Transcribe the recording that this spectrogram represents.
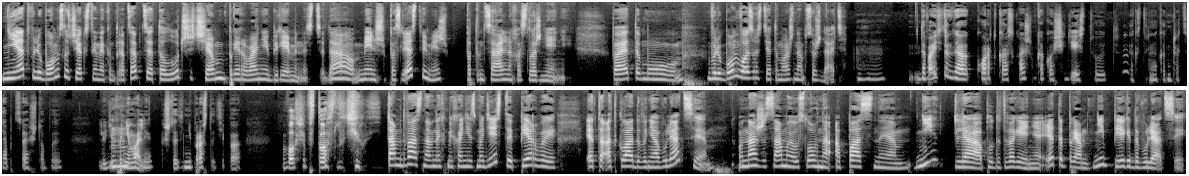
Нет, в любом случае экстренная контрацепция это лучше, чем прерывание беременности. Да? Меньше последствий, меньше потенциальных осложнений. Поэтому в любом возрасте это можно обсуждать. Мгм. Давайте тогда коротко расскажем, как вообще действует экстренная контрацепция, чтобы люди Мгм. понимали, что это не просто типа волшебство случилось. Там два основных механизма действия. Первый — это откладывание овуляции. У нас же самые условно опасные дни для оплодотворения — это прям дни перед овуляцией.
